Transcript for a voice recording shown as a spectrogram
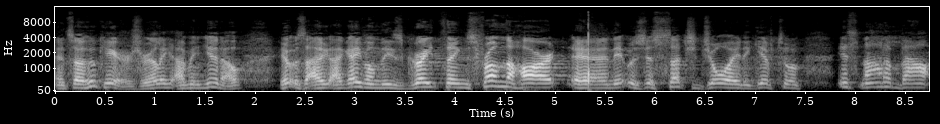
And so who cares, really? I mean, you know, it was, I, I, gave them these great things from the heart, and it was just such joy to give to them. It's not about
